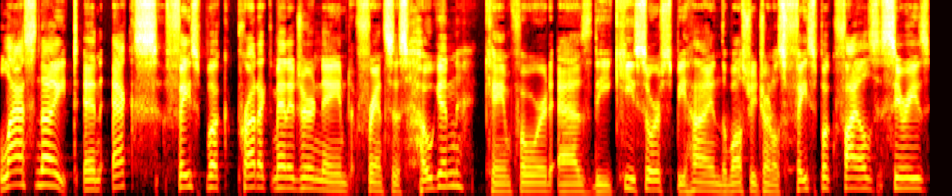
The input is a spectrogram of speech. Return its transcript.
Last night, an ex Facebook product manager named Frances Haugen came forward as the key source behind the Wall Street Journal's Facebook Files series,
